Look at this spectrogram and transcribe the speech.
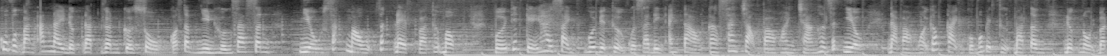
Khu vực bàn ăn này được đặt gần cửa sổ có tầm nhìn hướng ra sân, nhiều sắc màu rất đẹp và thơ mộng. Với thiết kế hai sảnh, ngôi biệt thự của gia đình anh Tào càng sang trọng và hoành tráng hơn rất nhiều, đảm bảo mọi góc cạnh của một biệt thự 3 tầng được nổi bật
